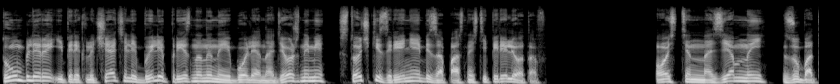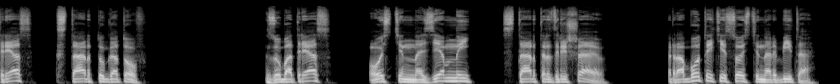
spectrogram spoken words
тумблеры и переключатели были признаны наиболее надежными с точки зрения безопасности перелетов. Остин наземный, зуботряс, к старту готов. Зуботряс, Остин наземный, старт разрешаю. Работайте с Остин орбита.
